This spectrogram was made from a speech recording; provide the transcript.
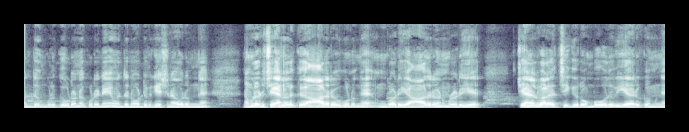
வந்து உங்களுக்கு உடனுக்குடனே வந்து நோட்டிஃபிகேஷனாக வருங்க. நம்மளோட சேனலுக்கு ஆதரவு கொடுங்க. உங்களுடைய ஆதரவு நம்மளுடைய சேனல் வளர்ச்சிக்கு ரொம்ப உதவியாக இருக்குங்க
